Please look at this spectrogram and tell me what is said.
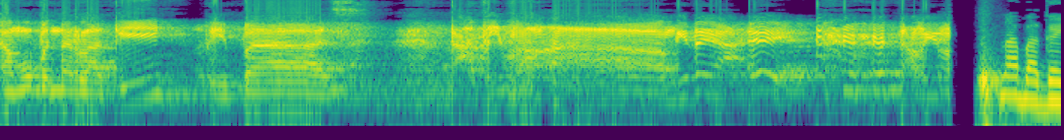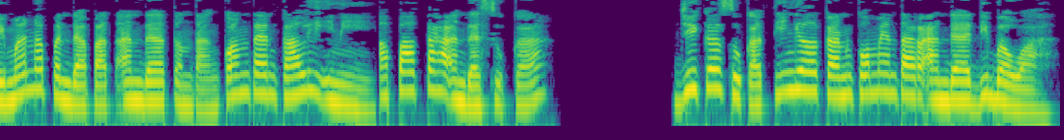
kamu bener lagi bebas gitu ya eh Nah bagaimana pendapat Anda tentang konten kali ini? Apakah Anda suka? Jika suka tinggalkan komentar Anda di bawah.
